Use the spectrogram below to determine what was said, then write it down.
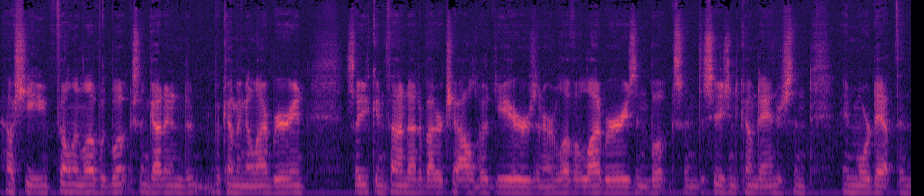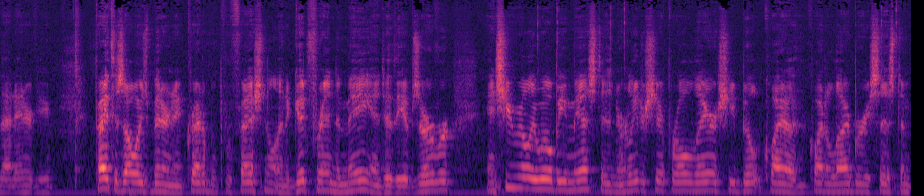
how she fell in love with books and got into becoming a librarian. So you can find out about her childhood years and her love of libraries and books and decision to come to Anderson in more depth in that interview. Faith has always been an incredible professional and a good friend to me and to the Observer, and she really will be missed in her leadership role there. She built quite a quite a library system,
